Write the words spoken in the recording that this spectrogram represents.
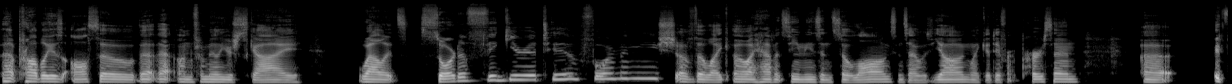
that probably is also that that unfamiliar sky while it's sort of figurative for Manish of the like oh I haven't seen these in so long since I was young like a different person uh it's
